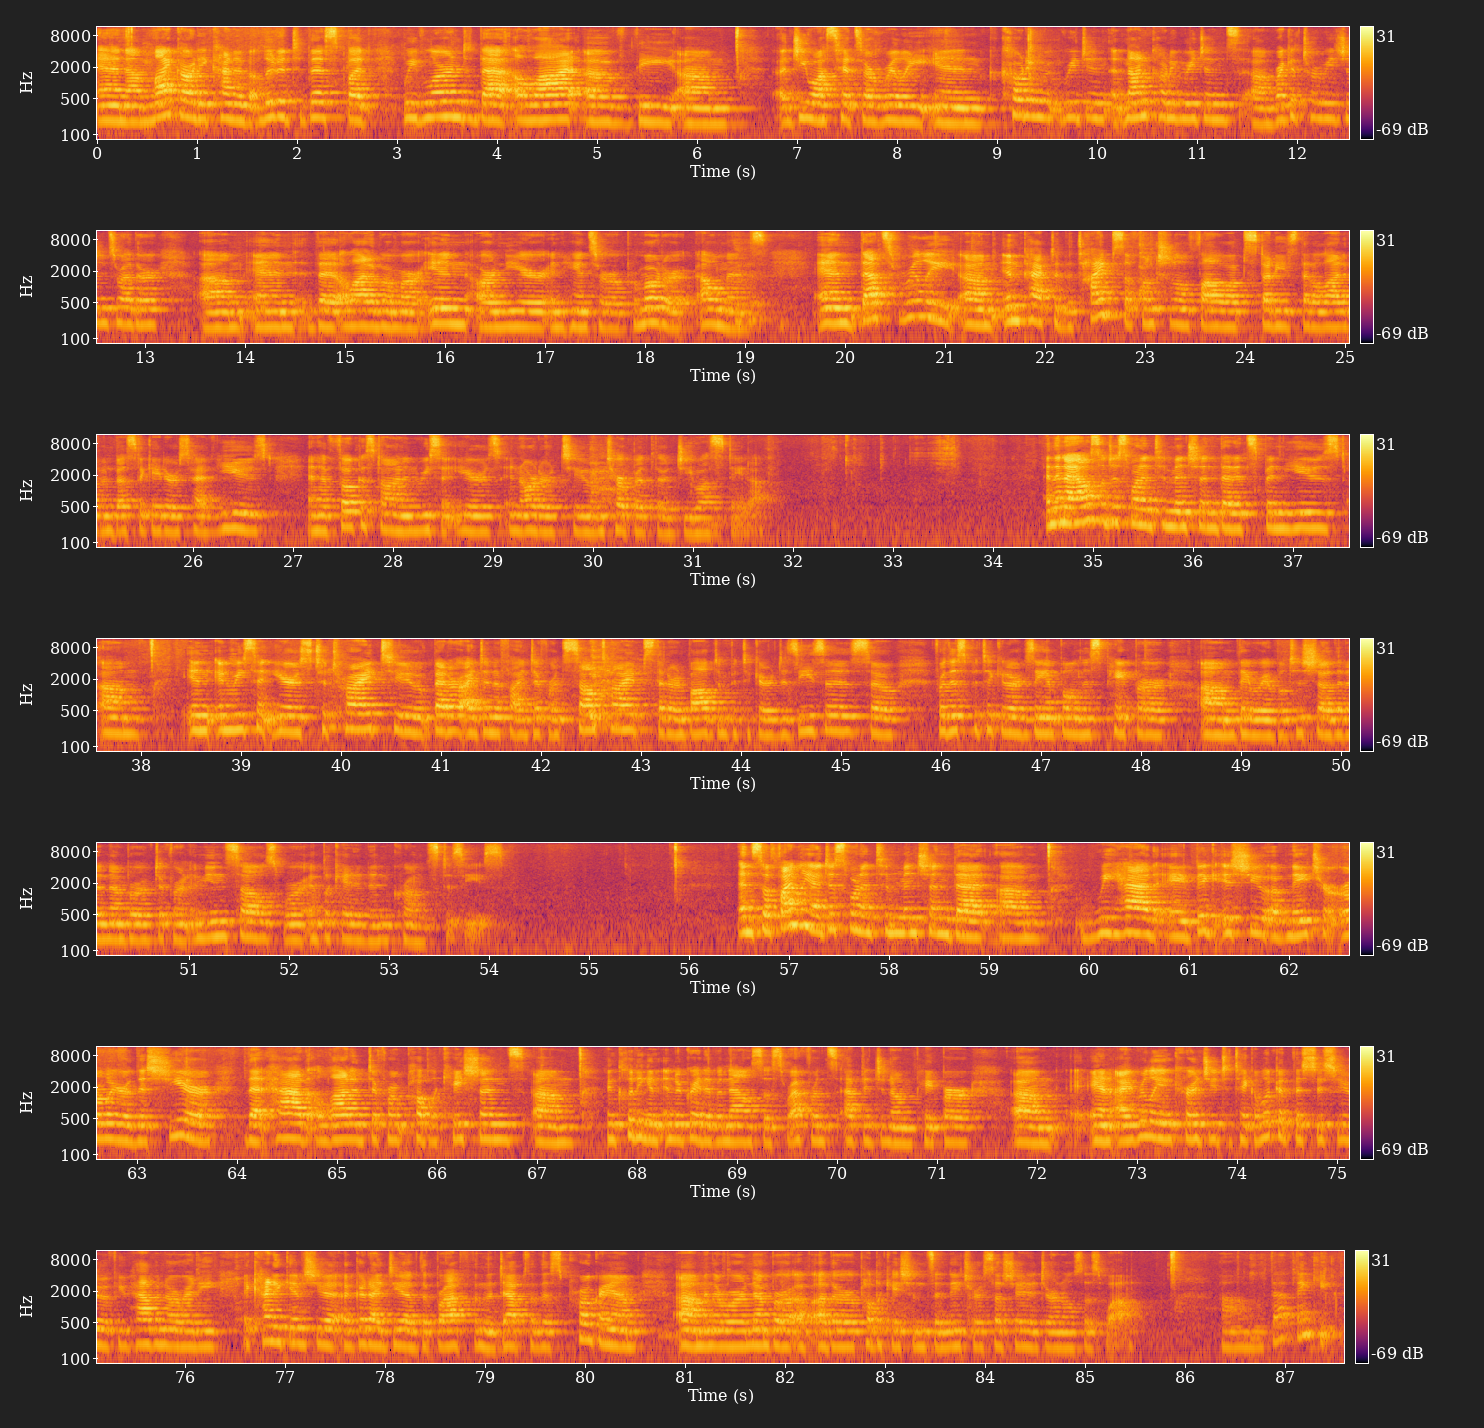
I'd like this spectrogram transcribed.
And um, Mike already kind of alluded to this, but we've learned that a lot of the um, uh, GWAS hits are really in coding region, uh, non-coding regions, um, regulatory regions rather, um, and that a lot of them are in or near enhancer or promoter elements. And that's really um, impacted the types of functional follow-up studies that a lot of investigators have used and have focused on in recent years in order to interpret the GWAS data. And then I also just wanted to mention that it's been used um, in, in recent years to try to better identify different cell types that are involved in particular diseases. So for this particular example in this paper, um, they were able to show that a number of different immune cells were implicated in Crohn's disease. And so finally, I just wanted to mention that um, we had a big issue of Nature earlier this year that had a lot of different publications, um, including an integrative analysis reference epigenome paper. Um, and I really encourage you to take a look at this issue if you haven't already. It kind of gives you a good idea of the breadth and the depth of this program. Um, and there were a number of other publications in Nature Associated journals as well. Um, with that, thank you.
